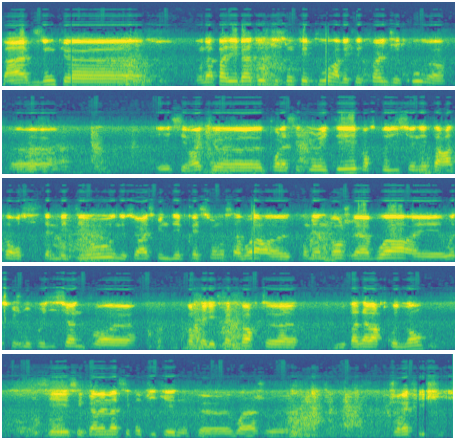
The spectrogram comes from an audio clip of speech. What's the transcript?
Bah disons que on n'a pas des bateaux qui sont faits pour avec les foils, je trouve. Euh, et c'est vrai que pour la sécurité, pour se positionner par rapport au système météo, ne serait-ce qu'une dépression, savoir euh, combien de vent je vais avoir et où est-ce que je me positionne pour, euh, quand elle est très forte, euh, ne pas avoir trop de vent, c'est quand même assez compliqué. Donc euh, voilà, je, je réfléchis.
